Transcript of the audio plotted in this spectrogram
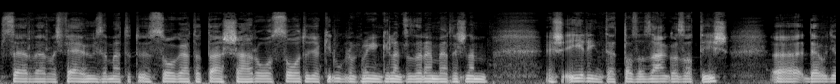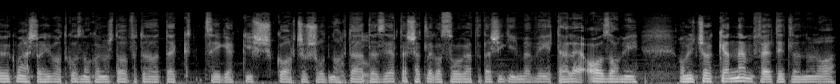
szerver vagy felhőzemeltető szolgáltatásáról szólt, hogy kirúgnak megint 9000 embert, és nem és érintett az az ágazat is, uh, de ugye ők másra hivatkoznak, hogy most alapvetően a tech cégek is karcsosodnak, Abszolút. tehát ezért esetleg a szolgáltatás igénybevétele az, ami, ami csökken, nem feltétlenül a,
